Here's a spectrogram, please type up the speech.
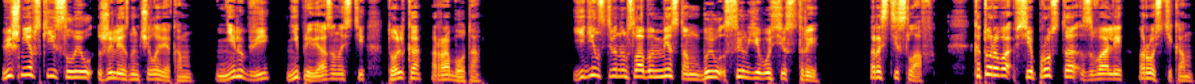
Вишневский слыл железным человеком. Ни любви, ни привязанности, только работа. Единственным слабым местом был сын его сестры, Ростислав, которого все просто звали Ростиком.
